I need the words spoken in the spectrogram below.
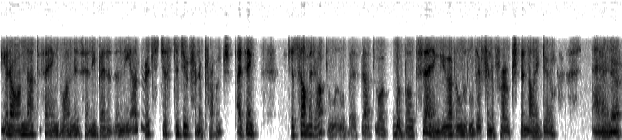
you know, I'm not saying one is any better than the other, it's just a different approach. I think to sum it up a little bit, that's what we're both saying. You have a little different approach than I do. And yeah.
